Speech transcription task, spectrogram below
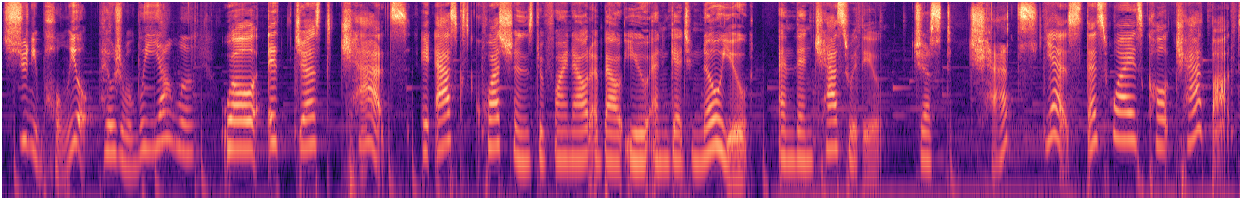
虚拟朋友，它有什么不一样吗？ Well, it just chats. It asks questions to find out about you and get to know you, and then chats with you. Just chats? Yes, that's why it's called chatbot.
